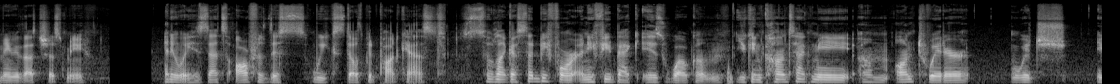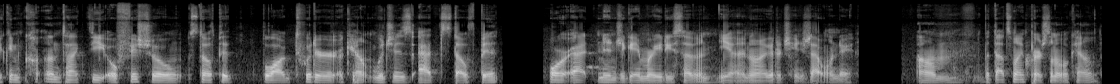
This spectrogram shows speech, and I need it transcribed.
maybe that's just me. Anyways, that's all for this week's StealthBit podcast. So, like I said before, any feedback is welcome. You can contact me um, on Twitter, which you can contact the official StealthBit blog Twitter account, which is at StealthBit, or at NinjaGamer87. Yeah, I know I gotta change that one day. Um, but that's my personal account.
